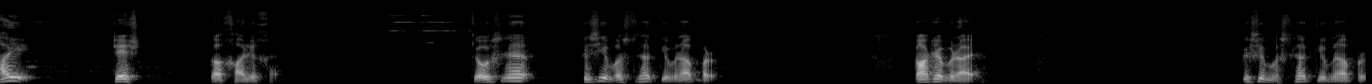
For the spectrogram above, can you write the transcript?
ہائی ٹیسٹ کا خالق ہے کہ اس نے کسی مصلحت کی بنا پر کانٹے بنائے کسی مصلحت کی بنا پر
